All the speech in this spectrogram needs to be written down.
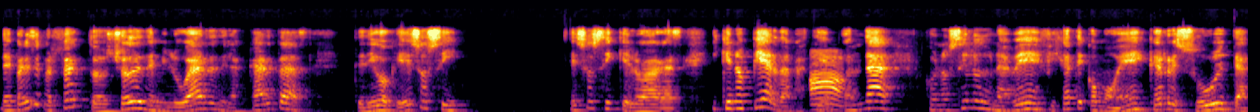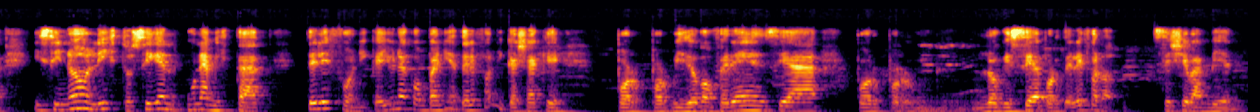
me parece perfecto. Yo desde mi lugar, desde las cartas, te digo que eso sí, eso sí que lo hagas y que no pierdas más tiempo. Ah. Anda, conocelo de una vez, fíjate cómo es, qué resulta. Y si no, listo, siguen una amistad telefónica y una compañía telefónica, ya que por, por videoconferencia, por, por lo que sea, por teléfono, se llevan bien.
